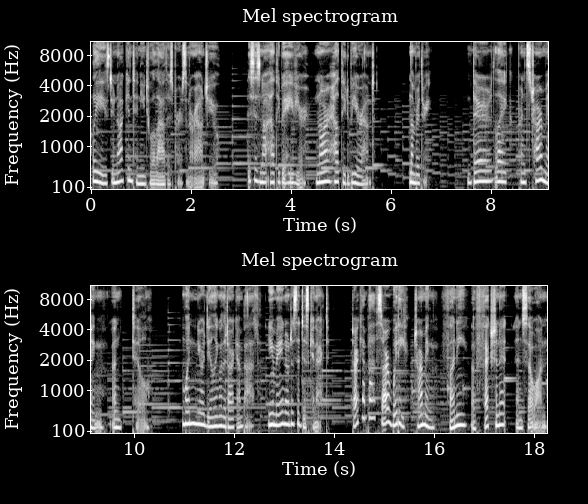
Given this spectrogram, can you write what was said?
please do not continue to allow this person around you. This is not healthy behavior, nor healthy to be around. Number three, they're like Prince Charming until. When you're dealing with a dark empath, you may notice a disconnect. Dark empaths are witty, charming, funny, affectionate, and so on,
